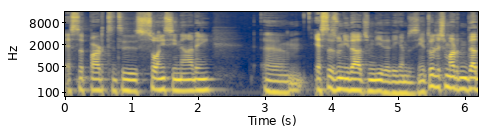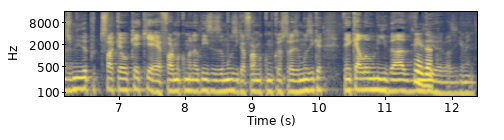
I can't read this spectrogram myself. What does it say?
essa parte de só ensinarem ehm, essas unidades de medida, digamos assim. Eu estou-lhe a chamar de unidades de medida porque de facto é o que é que é, a forma como analisas a música, a forma como constróis a música, tem aquela unidade de Sim, exato. medida, basicamente.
